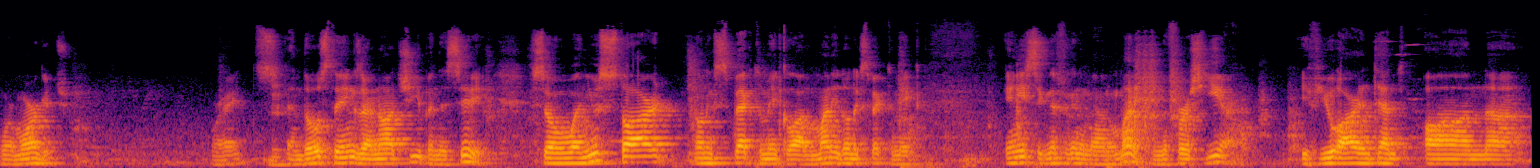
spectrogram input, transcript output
or mortgage. Right? Mm-hmm. And those things are not cheap in the city. So when you start, don't expect to make a lot of money, don't expect to make any significant amount of money in the first year. If you are intent on uh,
